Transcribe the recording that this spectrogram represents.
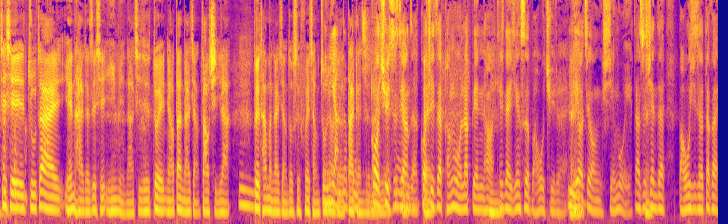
这些住在沿海的这些渔民啊，其实对鸟蛋来讲，早期啦，嗯，对他们来讲都是非常重要的代表质。过去是这样子，过去在澎湖那边哈，现在已经是保护区了，也有这种行为，但。是现在保护汽车，大概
